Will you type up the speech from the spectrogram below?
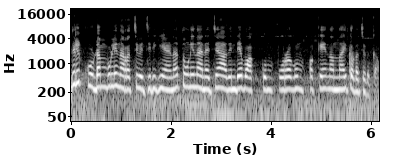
ഇതിൽ കുടംപുള്ളി നിറച്ച് വെച്ചിരിക്കുകയാണ്. തുണി നനച്ച് അതിന്റെ വക്കും പുറകും ഒക്കെ നന്നായി തുടച്ചെടുക്കാം.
